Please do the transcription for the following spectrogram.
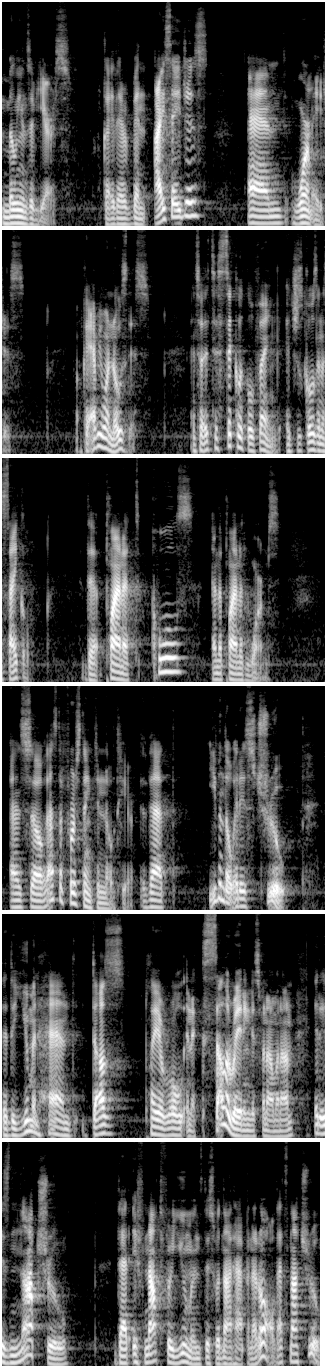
millions of years. Okay, there have been ice ages and warm ages. Okay, everyone knows this. And so it's a cyclical thing. It just goes in a cycle. The planet cools and the planet warms. And so that's the first thing to note here that even though it is true that the human hand does play a role in accelerating this phenomenon, it is not true that if not for humans, this would not happen at all. That's not true.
